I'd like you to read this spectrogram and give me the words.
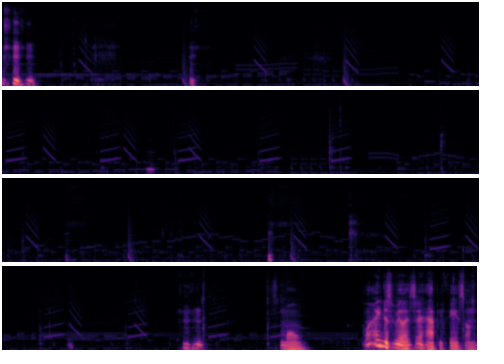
I just realized there's a happy face on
